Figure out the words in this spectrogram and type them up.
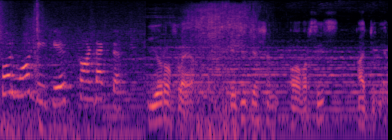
for more details contact Euroflyer education overseas അറ്റിംഗ്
